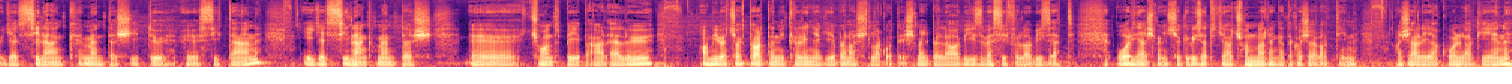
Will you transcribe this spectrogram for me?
ugye egy szilánkmentesítő szitán, így egy szilánkmentes csontpép áll elő, amivel csak tartani kell lényegében a slakot, és megy bele a víz, veszi föl a vizet. Óriás mennyiségű vizet, ugye a csontban rengeteg a zselatin, a zselé, a kollagén,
